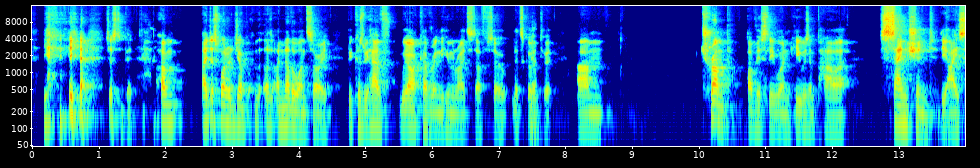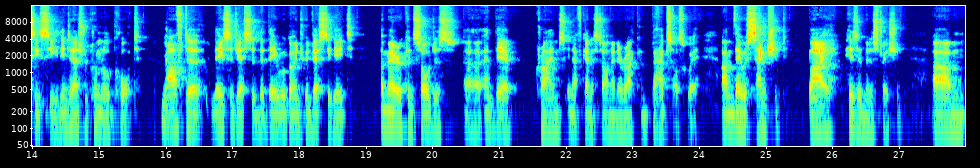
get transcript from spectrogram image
yeah, yeah, just a bit. Um, I just wanted to jump another one, sorry, because we have we are covering the human rights stuff, so let's go yeah. into it. Um, Trump, obviously, when he was in power, sanctioned the ICC, the International Criminal Court, yeah. after they suggested that they were going to investigate American soldiers uh, and their crimes in Afghanistan and Iraq and perhaps elsewhere. Um, they were sanctioned by his administration. Um,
